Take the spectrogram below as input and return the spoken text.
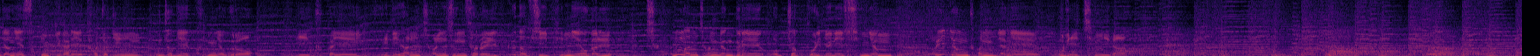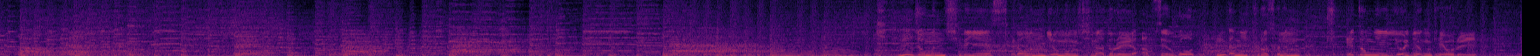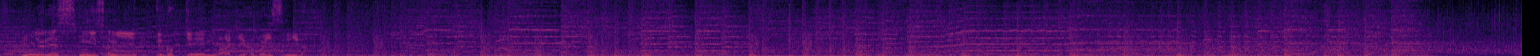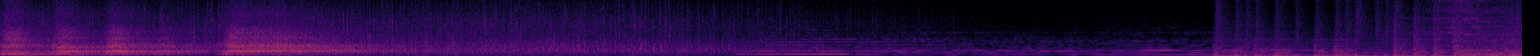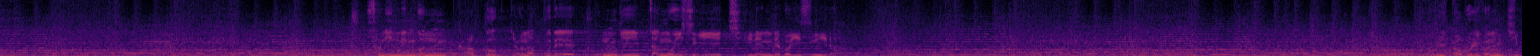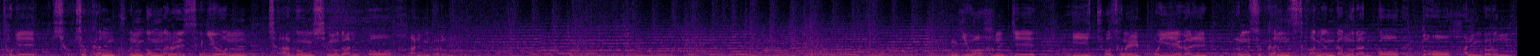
손길 아래 다져진 무적의 국력으로 이 국가의 위대한 전승사를 끝없이 빛내어갈 천만 장병들의 억척불변의 신념 월경광장에 우리칩니다. 시대의 새로운 영웅 신화도를 앞세우고 당당히 들어서는 최종의 열병 대오를 분열의 승리상이 뜨겁게 맞이하고 있습니다. 입장 의식이 진행되고 있습니다. 일거불건 기폭에 혁혁한 군공만을 새겨온 자궁심을 안고 한 걸음 군기와 함께 이 조선을 보위해갈 엄숙한 사명감을 안고 또 한 걸음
